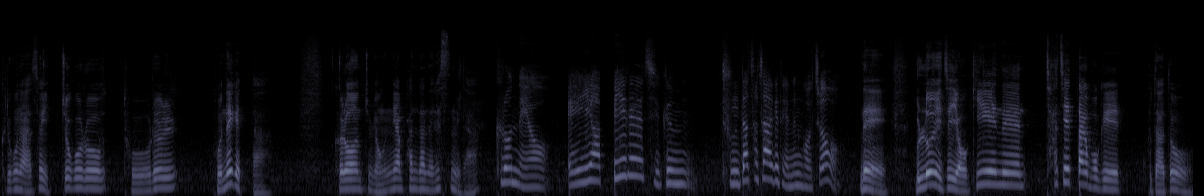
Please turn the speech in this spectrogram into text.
그리고 나서 이쪽으로 돌을 보내겠다 그런 좀 영리한 판단을 했습니다. 그렇네요. A와 B를 지금 둘 다 차지하게 되는 거죠? 네, 물론 이제 여기에는 차지했다고 보기보다도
